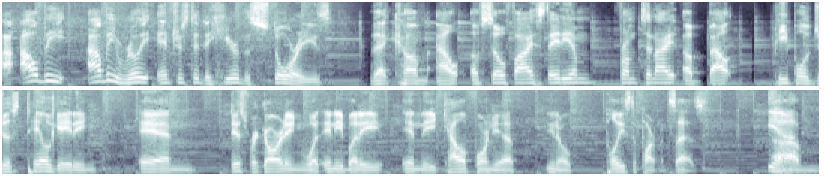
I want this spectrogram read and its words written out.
I- I'll be I'll be really interested to hear the stories that come out of SoFi Stadium from tonight about people just tailgating and disregarding what anybody in the California, you know, police department says. Um,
